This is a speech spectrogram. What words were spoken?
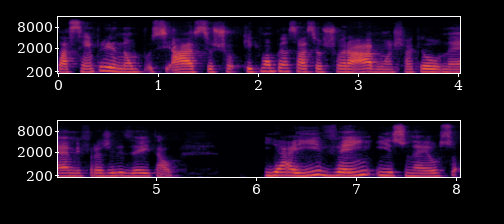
tá sempre não, se, ah, se o que, que vão pensar se eu chorar, vão achar que eu, né, me fragilizei e tal. E aí vem isso, né? Eu só,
